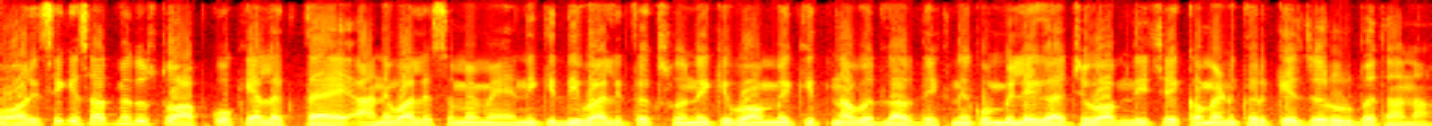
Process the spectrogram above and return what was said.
और इसी के साथ में दोस्तों, आपको क्या लगता है, आने वाले समय में यानी कि दिवाली तक सोने के भाव में कितना बदलाव देखने को मिलेगा? जवाब नीचे कमेंट करके ज़रूर बताना।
